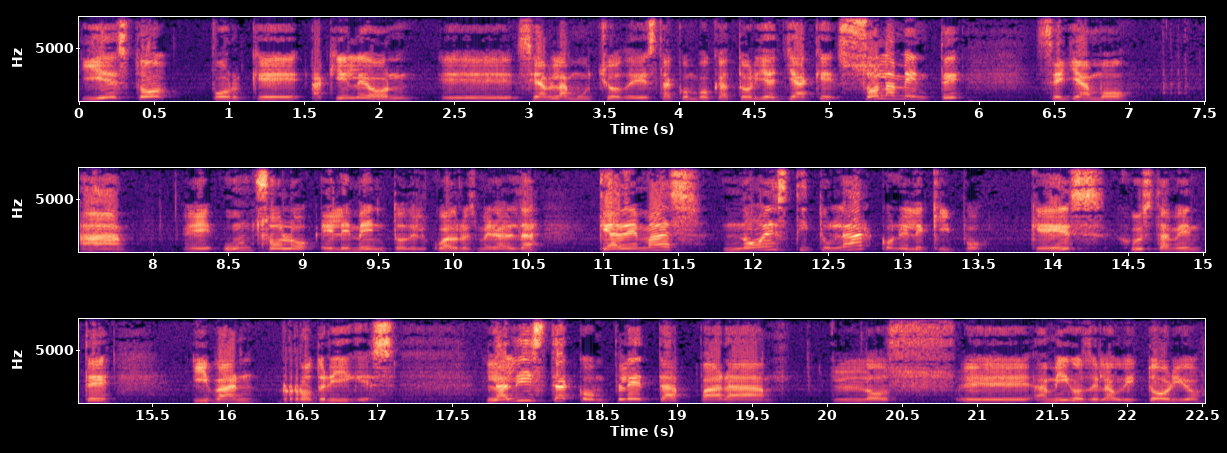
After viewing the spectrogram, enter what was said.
Y esto porque aquí en León eh, se habla mucho de esta convocatoria ya que solamente se llamó a eh, un solo elemento del cuadro Esmeralda que además no es titular con el equipo, que es justamente Iván Rodríguez. La lista completa para los eh, amigos del auditorio,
